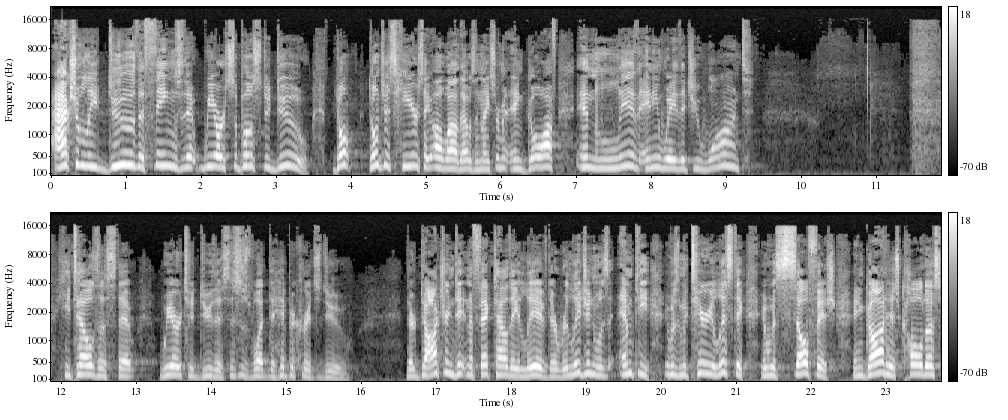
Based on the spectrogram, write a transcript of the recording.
actually do the things that we are supposed to do. Don't, don't just hear, say, oh, wow, that was a nice sermon, and go off and live any way that you want. He tells us that we are to do this. This is what the hypocrites do. Their doctrine didn't affect how they lived. Their religion was empty. It was materialistic. It was selfish. And God has called us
